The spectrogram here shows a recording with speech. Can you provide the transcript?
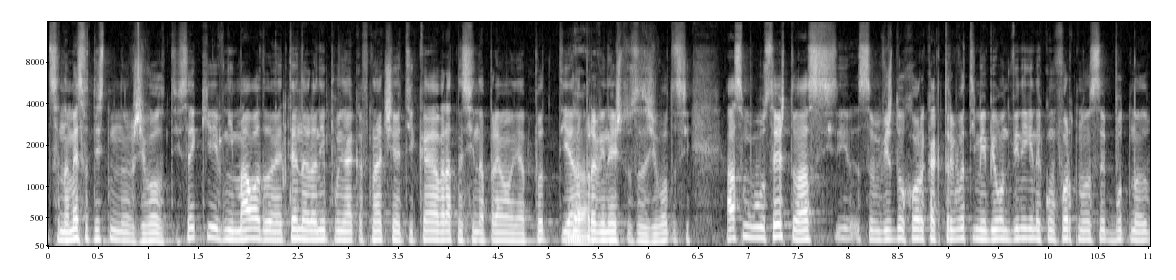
се намесват наистина в живота ти. Всеки внимава да не те нарани по някакъв начин, да ти каже, брат, не си на правилния път, ти я Да. направи нещо с живота си. Аз съм го усещал, аз съм виждал хора как тръгват и ми е било винаги некомфортно да се бутна,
